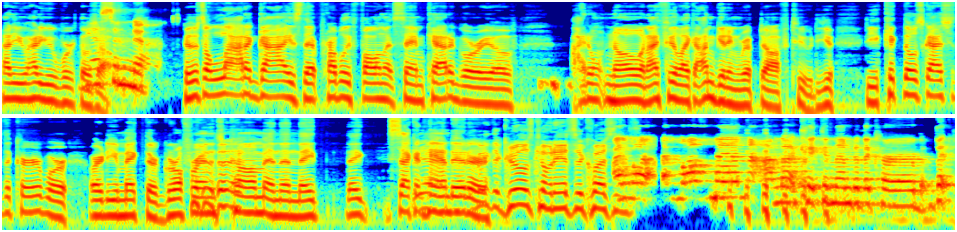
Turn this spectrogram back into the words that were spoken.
How do you how do you work those yes out? Yes and no. Because there's a lot of guys that probably fall in that same category of I don't know, and I feel like I'm getting ripped off too. Do you do you kick those guys to the curb, or or do you make their girlfriends come and then they they secondhand yeah, it, or make the girls come and answer the questions? I, lo- I love men. I'm not kicking them to the curb, but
